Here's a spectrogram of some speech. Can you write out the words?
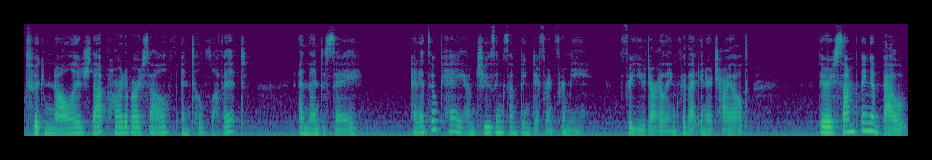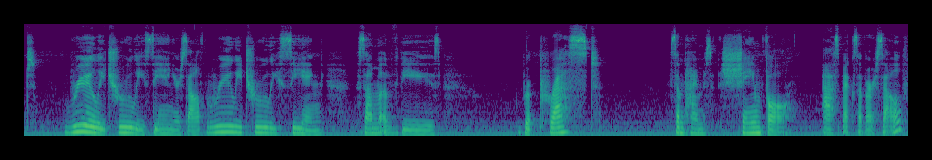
to acknowledge that part of ourself and to love it, and then to say, and it's okay. I'm choosing something different for me, for you, darling, for that inner child. There is something about really, truly seeing yourself, really, truly seeing some of these repressed, sometimes shameful aspects of ourself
